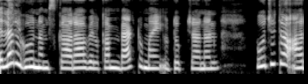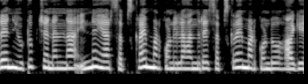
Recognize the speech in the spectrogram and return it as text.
ಎಲ್ಲರಿಗೂ ನಮಸ್ಕಾರ. Welcome back to my YouTube channel Poojitha R N YouTube ಚಾನಲ್ನ ಇನ್ನೂ ಯಾರು ಸಬ್ಸ್ಕ್ರೈಬ್ ಮಾಡ್ಕೊಂಡಿಲ್ಲ ಅಂದರೆ ಸಬ್ಸ್ಕ್ರೈಬ್ ಮಾಡಿಕೊಂಡು ಹಾಗೇ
